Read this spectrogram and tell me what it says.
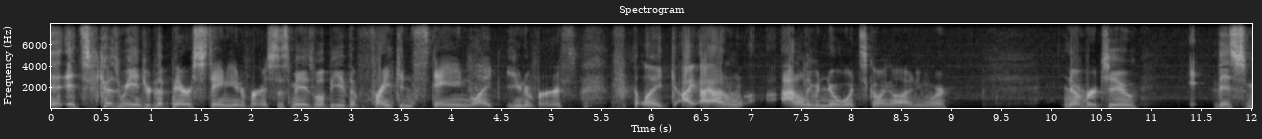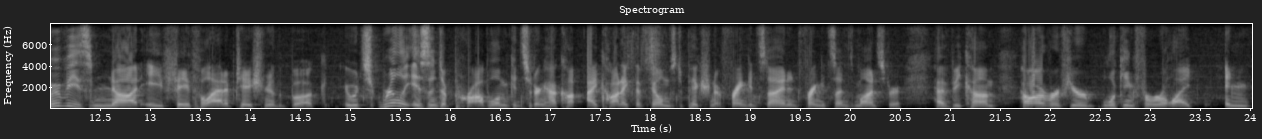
It's because we entered the Berenstain universe. This may as well be the Frankenstein like universe. like I, I, I don't I don't even know what's going on anymore. Number two, this movie is not a faithful adaptation of the book, which really isn't a problem considering how co- iconic the film's depiction of Frankenstein and Frankenstein's monster have become. However, if you're looking for like in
